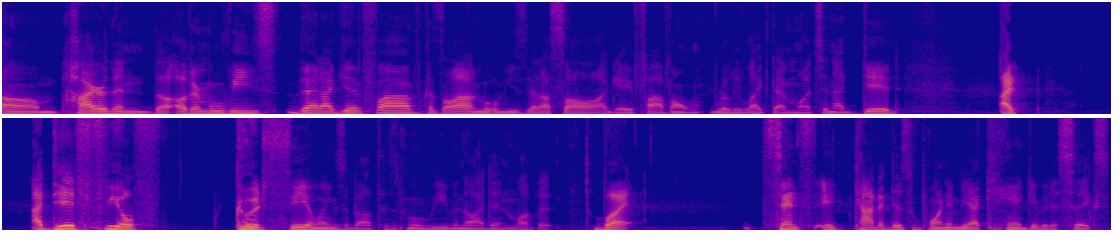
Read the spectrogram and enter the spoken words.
um, higher than the other movies that I give five because a lot of movies that I saw I gave five. I don't really like that much, and I did, I, I did feel f- good feelings about this movie, even though I didn't love it. But since it kind of disappointed me, I can't give it a six.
